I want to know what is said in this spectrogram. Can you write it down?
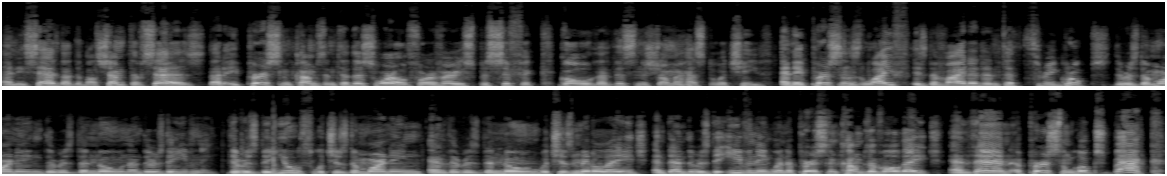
and he says that the Baal Shem Tov says that a person comes into this world for a very specific goal that this neshama has to achieve. And a person's life is divided into three groups. There is the morning, there is the noon, and there is the evening. There is the youth, which is the morning, and there is the noon, which is middle age, and then there is the evening when a person comes of old age. And then a person looks back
